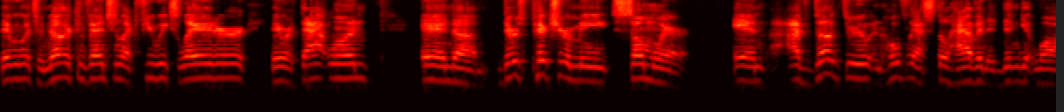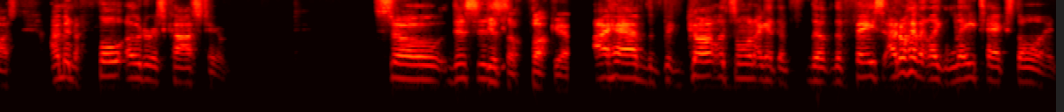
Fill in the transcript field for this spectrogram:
Then we went to another convention like a few weeks later. They were at that one. And um, there's a picture of me somewhere. And I've dug through and hopefully I still have it. It didn't get lost. I'm in a full Oderus costume. So this is get the fuck out. I have the big gauntlets on. I got the, the the face. I don't have it like latexed on.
